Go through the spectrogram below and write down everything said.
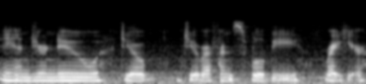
and your new geo georeference will be right here.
